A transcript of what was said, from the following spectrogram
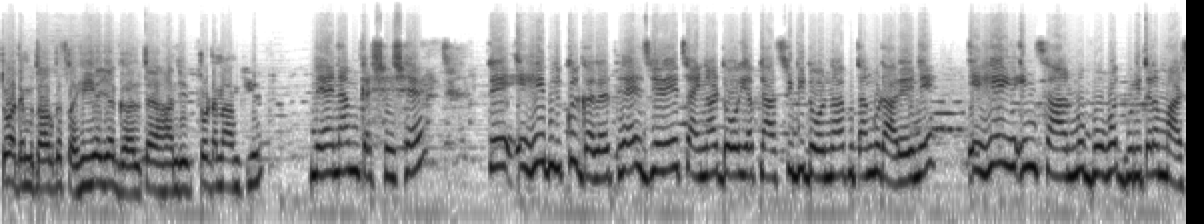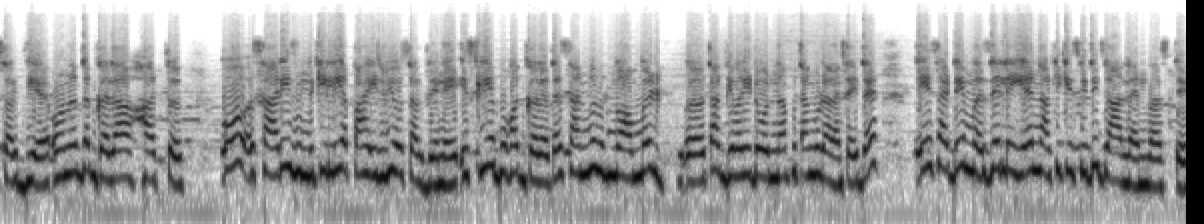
ਤੁਹਾਡੇ ਮੁਤਾਬਕ ਸਹੀ ਹੈ ਜਾਂ ਗਲਤ ਹੈ? ਹਾਂਜੀ, ਤੁਹਾਡਾ ਨਾਮ ਕੀ ਹੈ? ਮੇਰਾ ਨਾਮ ਕਸ਼ਿਸ਼ ਹੈ ਤੇ ਇਹ ਬਿਲਕੁਲ ਗਲਤ ਹੈ। ਜਿਹੜੇ ਚਾਈਨਾ ਡੋਰ ਜਾਂ ਪਲਾਸਟਿਕ ਦੀ ਡੋਰ ਨਾਲ ਪਤੰਗ ਉਡਾ ਰਹੇ ਨੇ, ਇਹ ਇਨਸਾਨ ਨੂੰ ਬਹੁਤ ਬੁਰੀ ਤਰ੍ਹਾਂ ਮਾਰ ਸਕਦੀ ਹੈ। ਉਹਨਾਂ ਦਾ ਗਲਾ, ਹੱਥ ਉਹ ਸਾਰੀ ਜ਼ਿੰਦਗੀ ਲਈ ਅਪਾਹਿਜ ਵੀ ਹੋ ਸਕਦੇ ਨੇ ਇਸ ਲਈ ਇਹ ਬਹੁਤ ਗਲਤ ਹੈ ਸਾਨੂੰ ਨਾਰਮਲ ਧਾਗੇ ਵਾਲੀ ਡੋਰ ਨਾਲ ਪਤੰਗ ਉਡਾਉਣਾ ਚਾਹੀਦਾ ਹੈ ਇਹ ਸਾਡੇ ਮਜ਼ੇ ਲਈ ਹੈ ਨਾ ਕਿ ਕਿਸੇ ਦੀ ਜਾਨ ਲੈਣ ਵਾਸਤੇ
